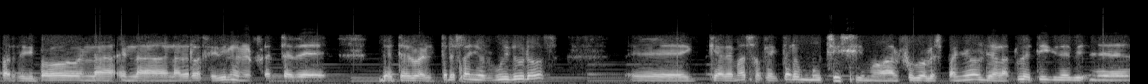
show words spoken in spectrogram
participó en la, en la, guerra civil en el frente de, de Teruel. Tres años muy duros eh, que además afectaron muchísimo al fútbol español y al Athletic eh,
